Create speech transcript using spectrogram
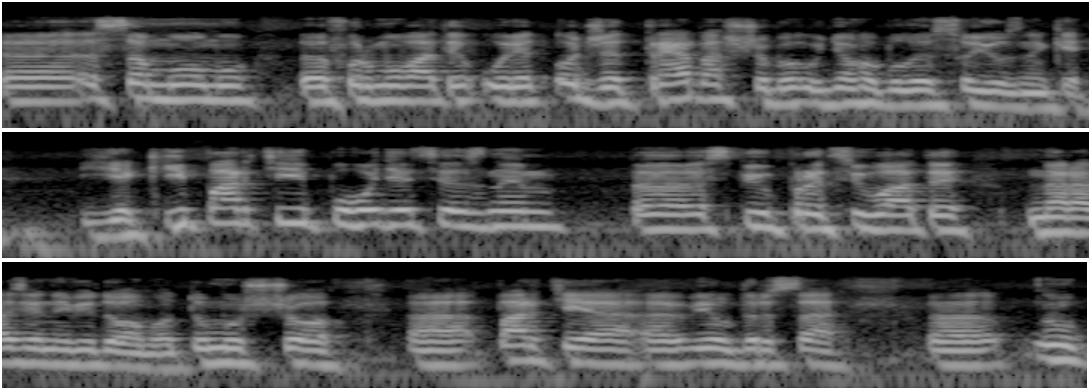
е, самому е, формувати уряд. Отже, треба, щоб у нього були союзники. Які партії погодяться з ним е, співпрацювати, наразі невідомо, тому що е, партія е, Вілдерса е, ну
